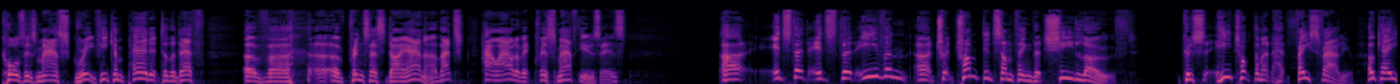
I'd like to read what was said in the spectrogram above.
causes mass grief. He compared it to the death of uh, of Princess Diana. That's how out of it Chris Matthews is. Uh, it's that it's that even uh, tr- Trump did something that she loathed because he took them at face value. Okay,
